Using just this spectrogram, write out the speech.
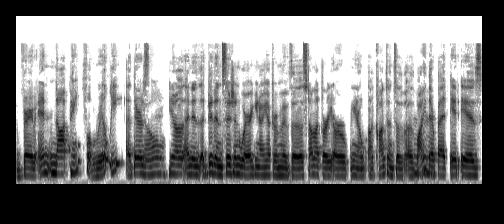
very and not painful really uh, there's no. you know and a good incision where you know you have to remove the stomach or, or you know uh, contents of, of the mm-hmm. body there but it is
